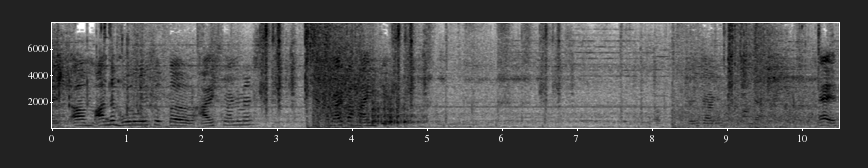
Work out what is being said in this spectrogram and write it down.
My. Um, on the blue list with the ice ornaments, I'm right behind you. Oh, Dragon, on there. Hey.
